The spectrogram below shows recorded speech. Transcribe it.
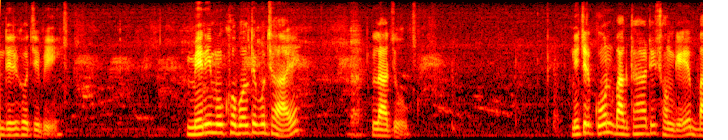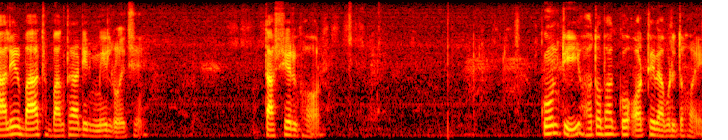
দীর্ঘজীবী। মেনিমুখ বলতে বোঝায় লাজুক নিচের কোন বাগধারাটির সঙ্গে বালির বাঁধ বাগধারাটির মিল রয়েছে? তাসের ঘর। কোনটি হতভাগ্য অর্থে ব্যবহৃত হয়?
